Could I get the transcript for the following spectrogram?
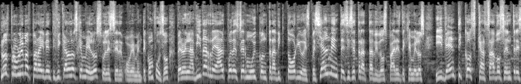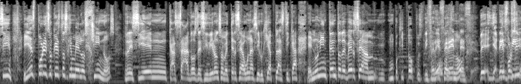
Los problemas para identificar a los gemelos suele ser obviamente confuso, pero en la vida real puede ser muy contradictorio, especialmente si se trata de dos pares de gemelos idénticos casados entre sí. Y es por eso que estos gemelos chinos, recién casados, decidieron someterse a una cirugía plástica en un intento de verse a, un poquito pues diferentes, Diferentes. ¿no? De, por sí,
